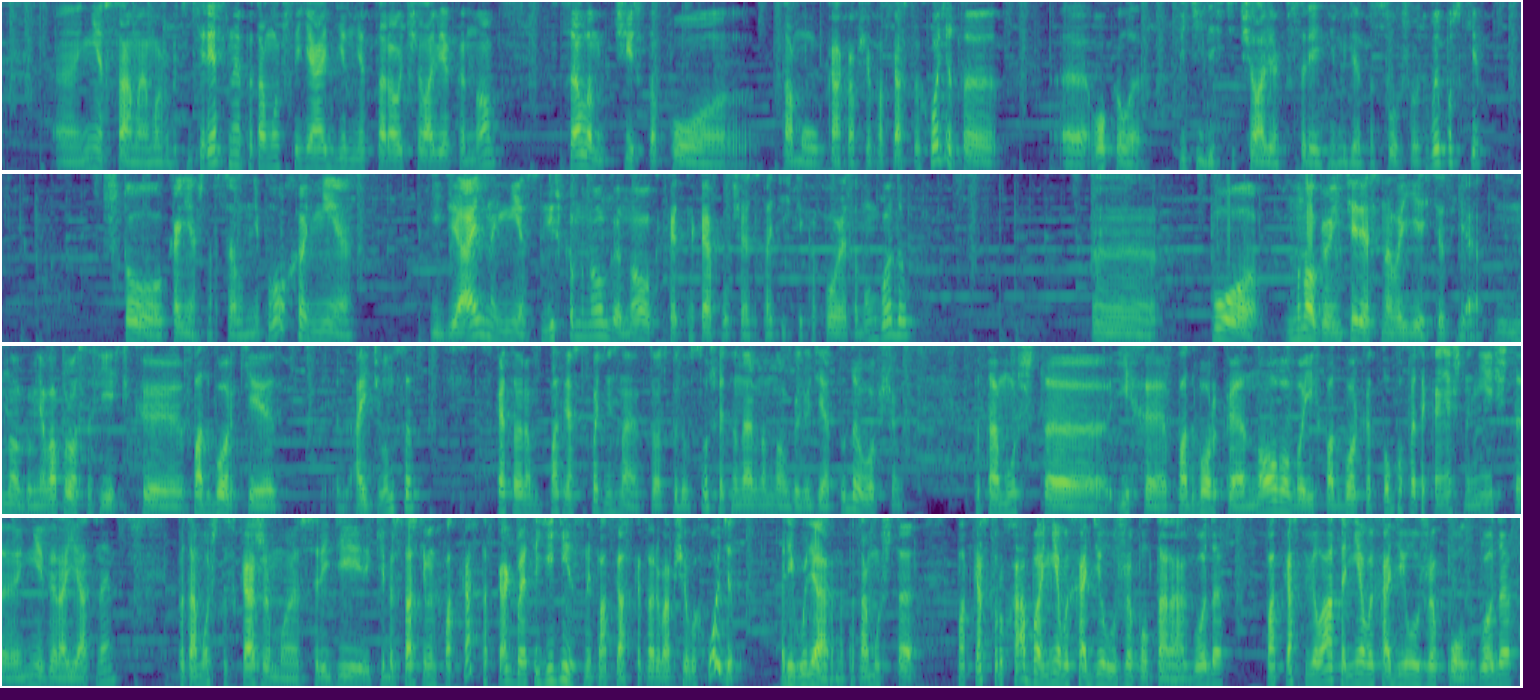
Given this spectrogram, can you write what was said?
э, не самое, может быть, интересное, потому что я один, нет второго человека, но в целом, чисто по тому, как вообще подкаст выходит, э, около 50 человек в среднем где-то слушают выпуски, что, конечно, в целом неплохо, не идеально, не слишком много, но какая-то такая получается статистика по этому году. Э, по много интересного есть, вот я, много у меня вопросов есть к подборке iTunes, в котором подкаст хоть не знаю, кто откуда слушает, но, наверное, много людей оттуда, в общем, потому что их подборка нового, их подборка топов, это, конечно, нечто невероятное. Потому что, скажем, э, среди киберспортивных подкастов, как бы это единственный подкаст, который вообще выходит регулярно, потому что подкаст Рухаба не выходил уже полтора года, подкаст Вилата не выходил уже полгода,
